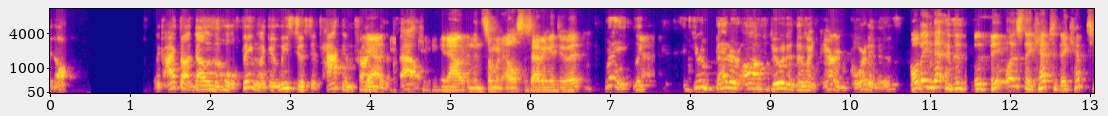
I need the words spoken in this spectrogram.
at all. Like I thought that was the whole thing. Like at least just attack him trying Yeah. to get a foul. kicking it out, and then someone else is having to do it. Right. Like you're better off doing it than like Eric Gordon is. Well, they ne- the, the thing was they kept they kept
